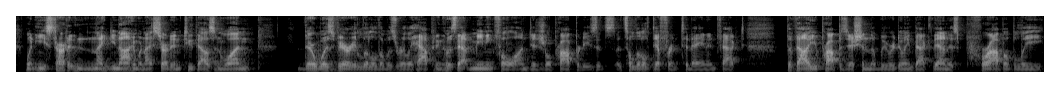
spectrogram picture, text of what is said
when he started in '99, when I started in 2001 there was very little that was really happening that was that meaningful on digital properties. It's it's a little different today, and in fact, the value proposition that we were doing back then is probably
